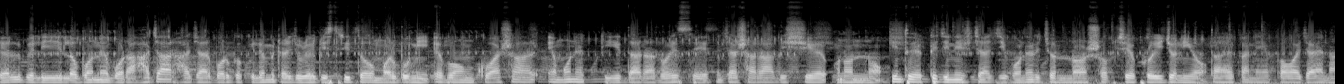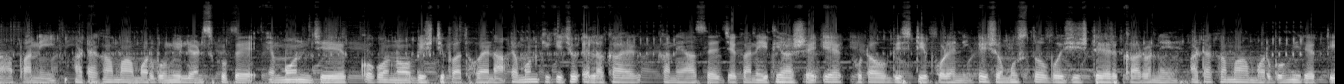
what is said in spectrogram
ডেলবেলি লবণে ভরা হাজার হাজার বর্গ কিলোমিটার জুড়ে বিস্তৃত মরুভূমি এবং কুয়াশার এমন একটি দ্বারা রয়েছে, যা সারা বিশ্বের অনন্য। কিন্তু একটি জিনিস যা জীবনের জন্য সবচেয়ে প্রয়োজনীয়, তা এখানে পাওয়া যায় না। পানি। আটাকামা মরুভূমি ল্যান্ডস্কেপে এমন যে কখনো বৃষ্টিপাত হয় না। এমনকি কিছু এলাকা এখানে আছে, যেখানে ইতিহাসে এক ফোঁটাও বৃষ্টি পড়েনি। এই সমস্ত বৈশিষ্ট্যের কারণে আটাকামা মরুভূমির একটি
